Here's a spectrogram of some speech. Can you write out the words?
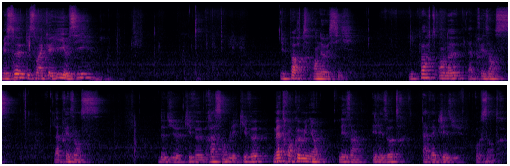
mais ceux qui sont accueillis aussi, ils portent en eux aussi ils portent en eux la présence, la présence de Dieu qui veut rassembler, qui veut mettre en communion les uns et les autres avec Jésus au centre.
